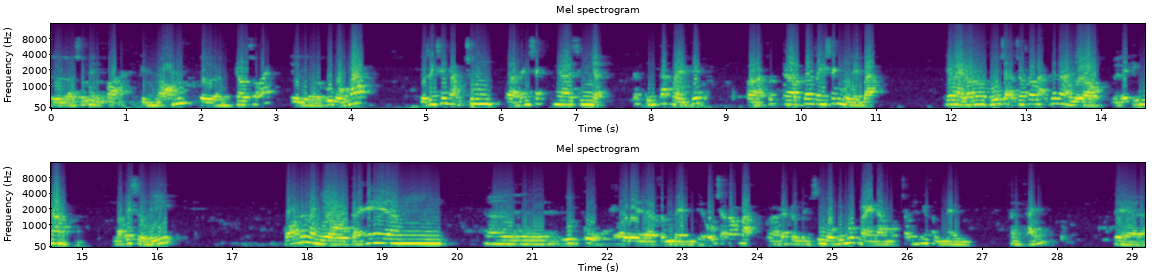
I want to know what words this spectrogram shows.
từ số điện thoại từ nhóm từ theo dõi từ Google Maps từ danh sách bạn chung và danh sách à, sinh nhật các tương tác bài viết hoặc là quét, quét danh sách một người bạn. Cái này nó hỗ trợ cho các bạn rất là nhiều về cái tính năng và cái xử lý có rất là nhiều cái um, uh, dụng cụ về phần mềm để hỗ trợ các bạn. Và cái phần mềm symbol Facebook này là một trong những cái phần mềm thần thánh để ờ,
